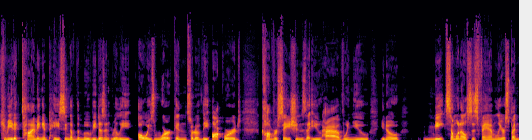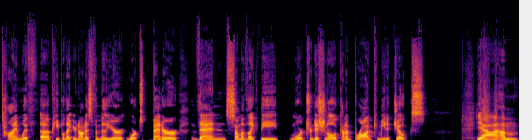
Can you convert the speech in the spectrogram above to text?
comedic timing and pacing of the movie doesn't really always work and sort of the awkward conversations that you have when you you know meet someone else's family or spend time with uh, people that you're not as familiar works better than some of like the more traditional kind of broad comedic jokes. Yeah, I, I'm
